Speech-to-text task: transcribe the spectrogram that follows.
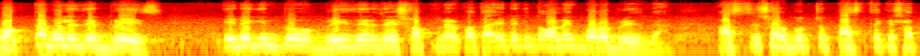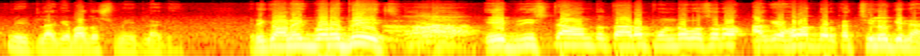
বক্তা বলে যে ব্রিজ এটা কিন্তু ব্রিজের যে স্বপ্নের কথা এটা কিন্তু অনেক বড় ব্রিজ না। আসতে সর্বোচ্চ পাঁচ থেকে সাত মিনিট লাগে বা দশ মিনিট লাগে। এটা কি অনেক বড় ব্রিজ? এই ব্রিজটা অন্তত আরও পনেরো বছর আগে হওয়ার দরকার ছিল কিনা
